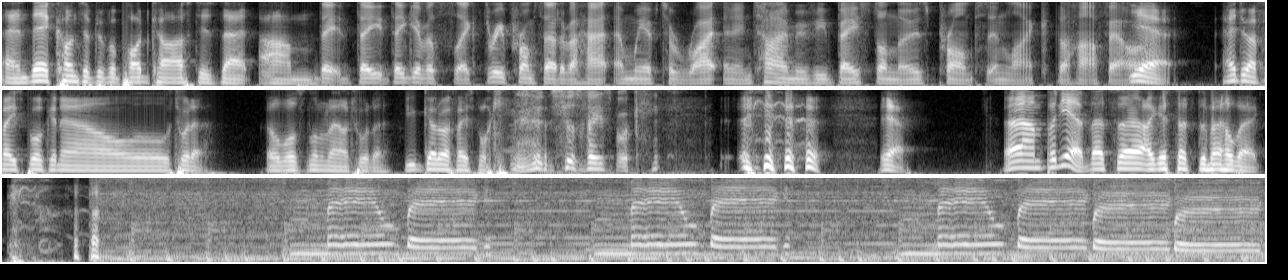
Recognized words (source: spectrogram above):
and their concept of a podcast is that um, They, they they give us like three prompts out of a hat, and we have to write an entire movie based on those prompts in like the half hour. yeah, head to our Facebook and our Twitter. Oh, well, it's not on our Twitter. You go to our Facebook. it's just Facebook. yeah, um, but yeah, that's uh, I guess that's the mailbag. Mailbag, mailbag, mailbag, bag.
